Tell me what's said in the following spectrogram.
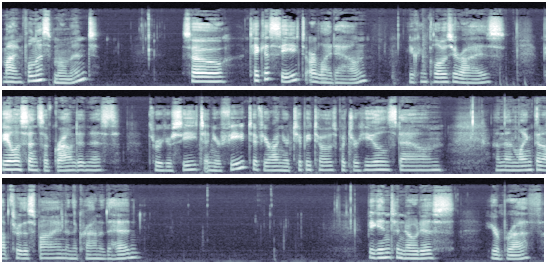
mindfulness moment. So take a seat or lie down. You can close your eyes. Feel a sense of groundedness through your seat and your feet. If you're on your tippy toes, put your heels down and then lengthen up through the spine and the crown of the head. Begin to notice your breath,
